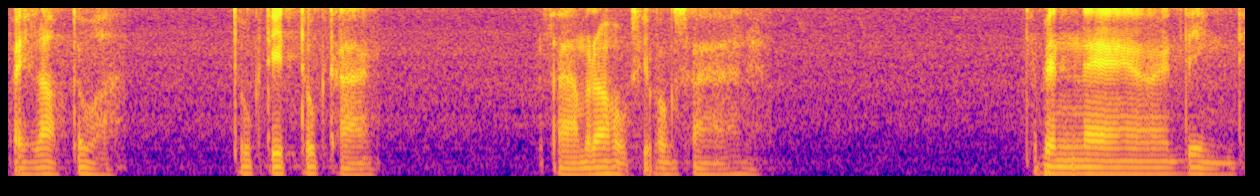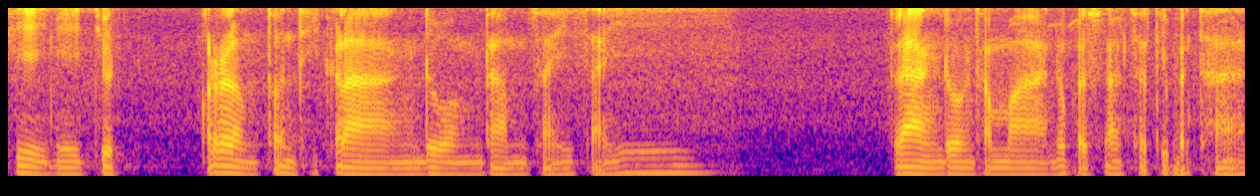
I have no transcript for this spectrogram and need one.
ไปรอบตัว ทุกทิศทุกทาง 360 องศาเนี่ย จะเป็นแนวดิ่งที่มีจุดเริ่มต้นที่กลางดวงดำใส ๆ กลางดวงธรรมานุปัสสติปัฏฐาน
